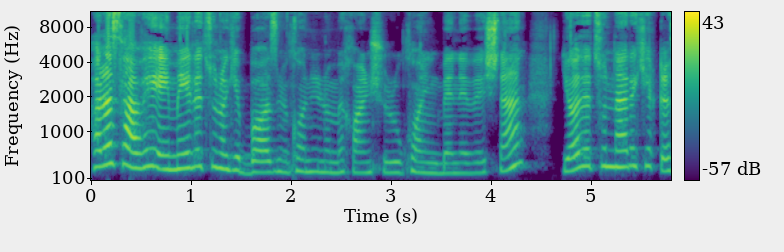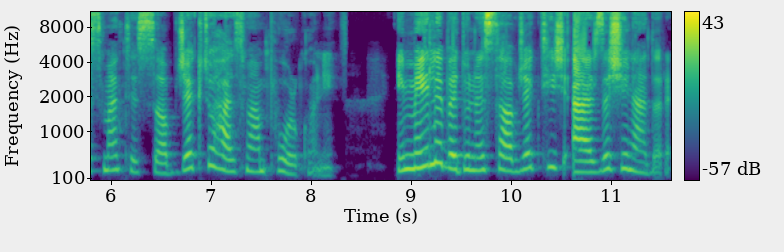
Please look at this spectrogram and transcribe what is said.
حالا صفحه ایمیلتون رو که باز می‌کنین و می‌خواین شروع کنین به یادتون نره که قسمت subject رو حتما پر کنین. ایمیل بدون subject هیچ ارزشی نداره.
